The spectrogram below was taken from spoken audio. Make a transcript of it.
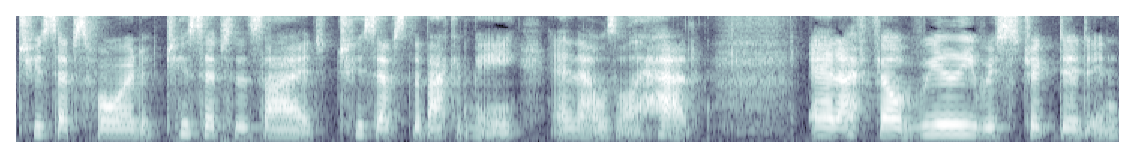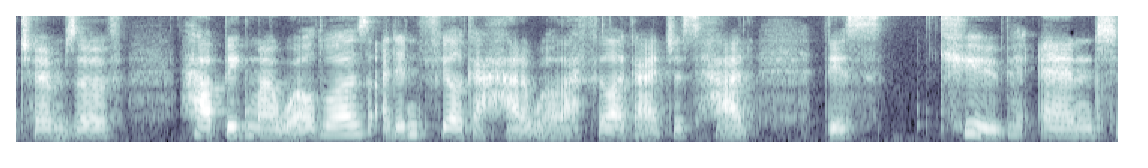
two steps forward, two steps to the side, two steps to the back of me, and that was all I had. And I felt really restricted in terms of how big my world was. I didn't feel like I had a world. I feel like I just had this cube and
